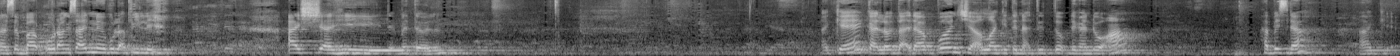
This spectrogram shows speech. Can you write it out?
ah, sebab orang sana pula pilih. Asyahid, betul. Okey, kalau tak ada apa insya-Allah kita nak tutup dengan doa. Habis dah? Okey.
